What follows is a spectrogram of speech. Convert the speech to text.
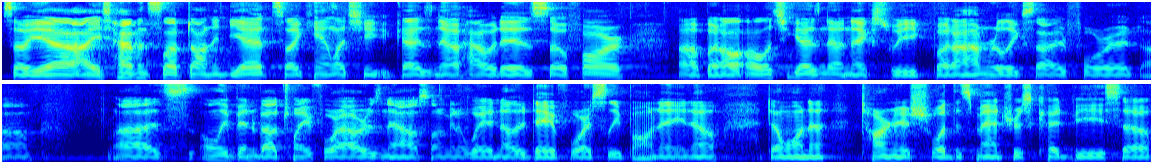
so yeah, I haven't slept on it yet, so I can't let you guys know how it is so far. Uh, but I'll, I'll let you guys know next week. But I'm really excited for it. Um, uh, it's only been about 24 hours now, so I'm gonna wait another day before I sleep on it. You know, don't want to tarnish what this mattress could be, so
